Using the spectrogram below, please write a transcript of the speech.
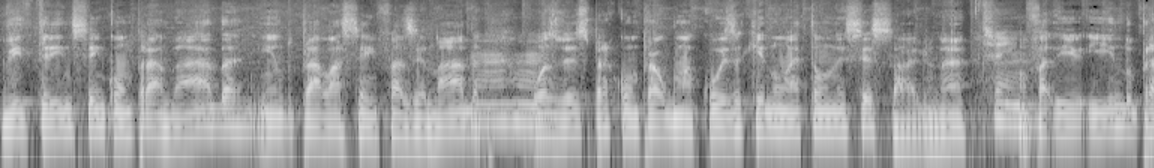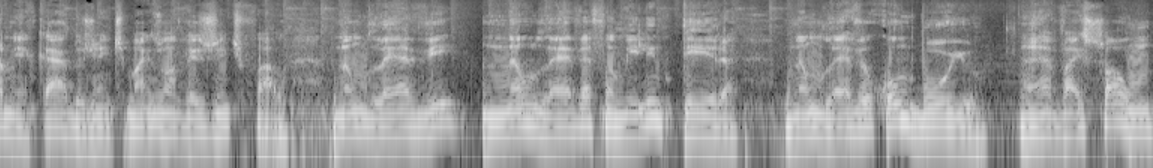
vitrine sem comprar nada, indo para lá sem fazer nada, uhum. ou às vezes para comprar alguma coisa que não é tão necessário, né? Sim. E indo para mercado, gente, mais uma vez a gente fala, não leve, não leve a família inteira, não leve o comboio, né? Vai só um.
